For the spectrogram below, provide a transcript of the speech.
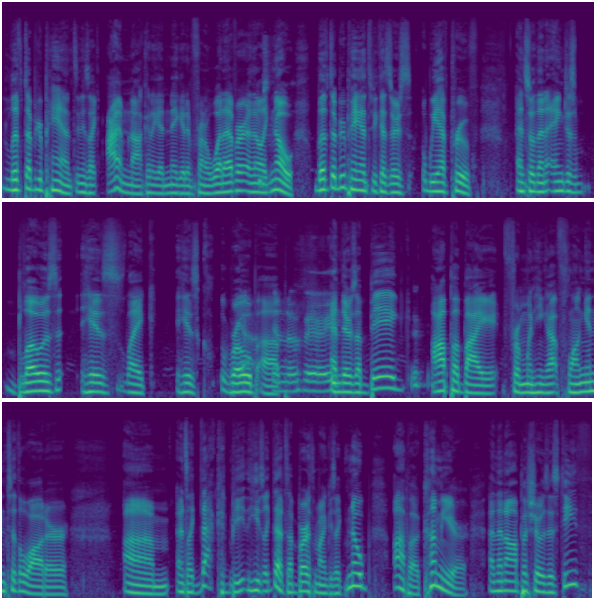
Lift up your pants, and he's like, "I'm not gonna get naked in front of whatever." And they're like, "No, lift up your pants because there's we have proof." And so then Aang just blows his like his robe yeah, up, very and there's a big appa bite from when he got flung into the water. Um, and it's like that could be. He's like, that's a birthmark. He's like, nope, Appa, come here. And then Appa shows his teeth,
